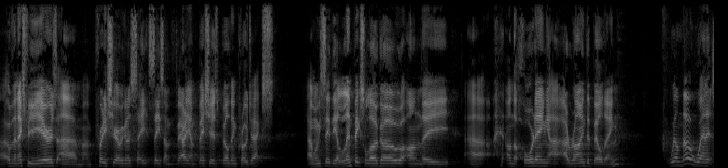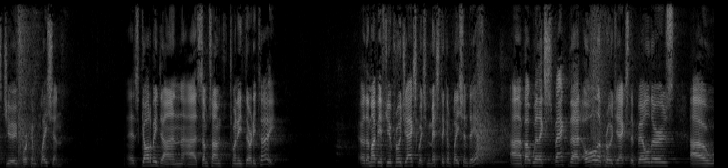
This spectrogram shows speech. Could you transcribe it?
Uh, over the next few years, um, I'm pretty sure we're going to see, some very ambitious building projects. And uh, when we see the Olympics logo on the, uh, on the hoarding uh, around the building, we'll know when it's due for completion. It's got to be done uh, sometime 2032. there might be a few projects which miss the completion date. Uh, but we'll expect that all the projects, the builders, uh,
